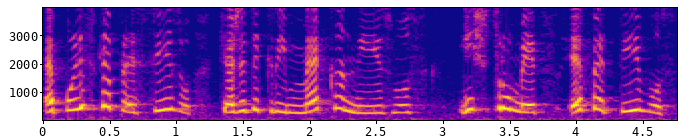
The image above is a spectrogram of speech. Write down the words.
É por isso que é preciso que a gente crie mecanismos, instrumentos efetivos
